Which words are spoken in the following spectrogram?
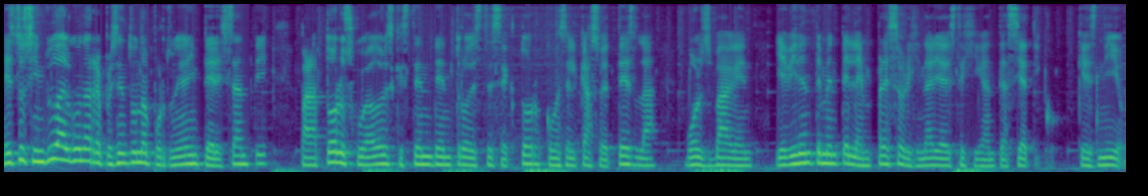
Esto sin duda alguna representa una oportunidad interesante para todos los jugadores que estén dentro de este sector, como es el caso de Tesla, Volkswagen y evidentemente la empresa originaria de este gigante asiático, que es NIO.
